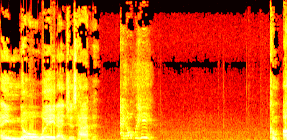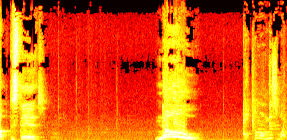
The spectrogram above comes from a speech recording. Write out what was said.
Ain't no way that just happened. Hey, over here. Come up the stairs. No. Hey, come on this way.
